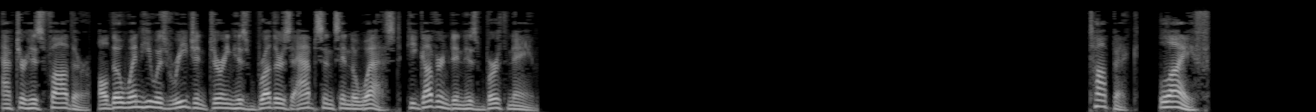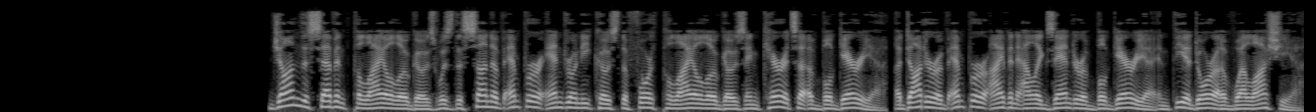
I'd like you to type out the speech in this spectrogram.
after his father, although when he was regent during his brother's absence in the west, he governed in his birth name. Life John VII Palaiologos was the son of Emperor Andronikos IV Palaiologos and Charitza of Bulgaria, a daughter of Emperor Ivan Alexander of Bulgaria and Theodora of Wallachia.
